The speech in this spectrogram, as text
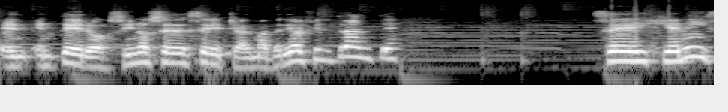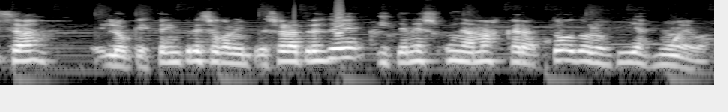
en- entero, sino se desecha el material filtrante, se higieniza lo que está impreso con la impresora 3D y tenés una máscara todos los días nueva.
